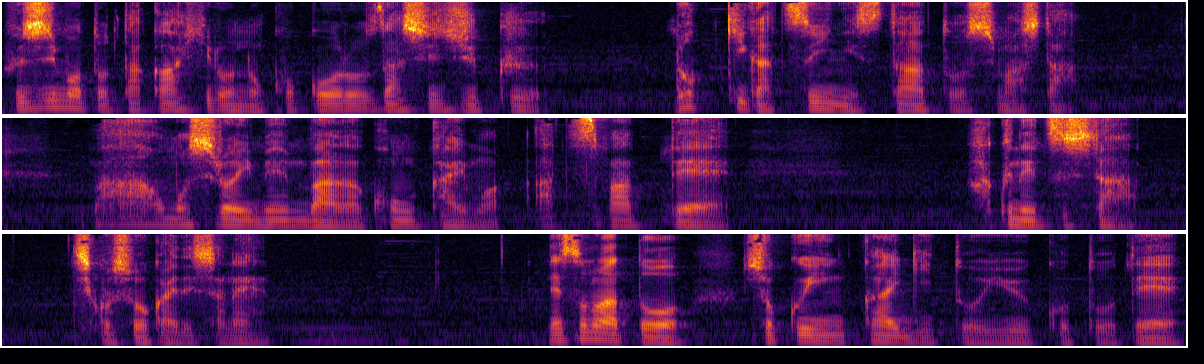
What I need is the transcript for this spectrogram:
藤本隆弘の志塾6期がついにスタートしました。まあ面白いメンバーが今回も集まって白熱した自己紹介でしたね。でその後職員会議ということで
